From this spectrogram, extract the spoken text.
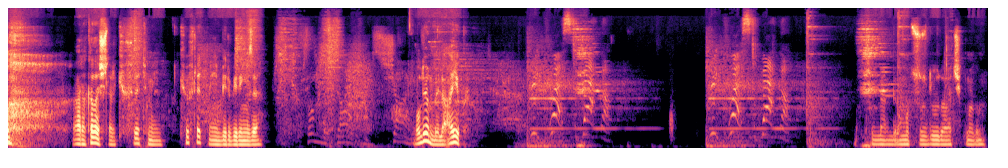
Oh. Arkadaşlar küfür etmeyin. Küfür etmeyin birbirinize. Oluyor mu böyle ayıp? Şimdi ben bir umutsuzluğu daha çıkmadım.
